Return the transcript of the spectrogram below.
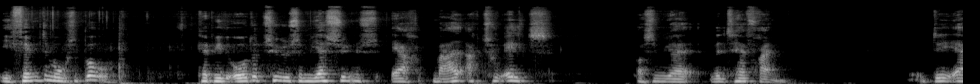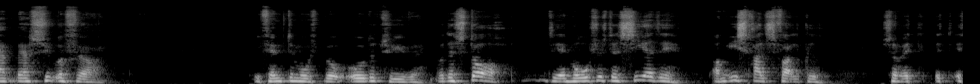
i 5. Mosebog, kapitel 28, som jeg synes er meget aktuelt, og som jeg vil tage frem. Det er vers 47 i 5. Mosebog 28, hvor der står, det er Moses, der siger det om Israels folket, som et, et, et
